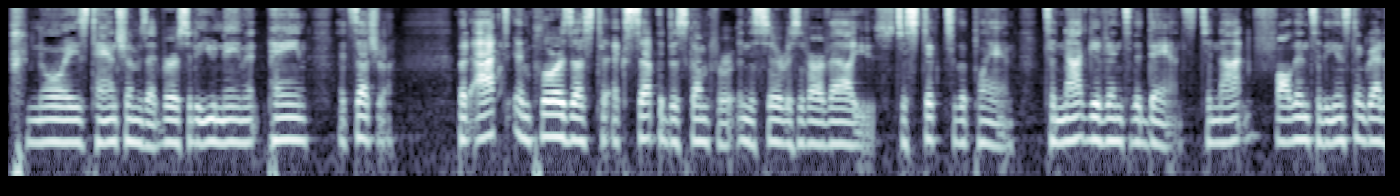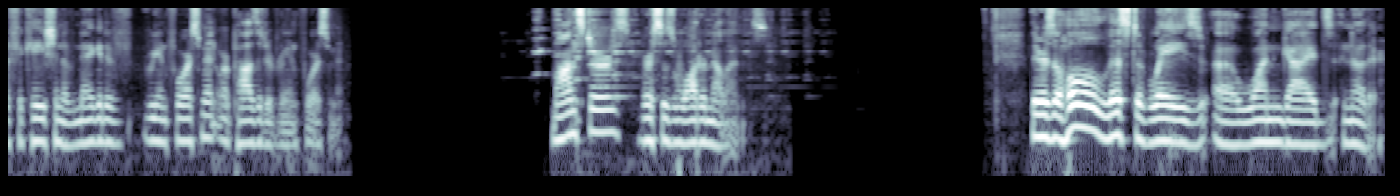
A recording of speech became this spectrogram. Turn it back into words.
noise, tantrums, adversity, you name it, pain, etc. But ACT implores us to accept the discomfort in the service of our values, to stick to the plan, to not give in to the dance, to not fall into the instant gratification of negative reinforcement or positive reinforcement. Monsters versus watermelons. There's a whole list of ways uh, one guides another.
